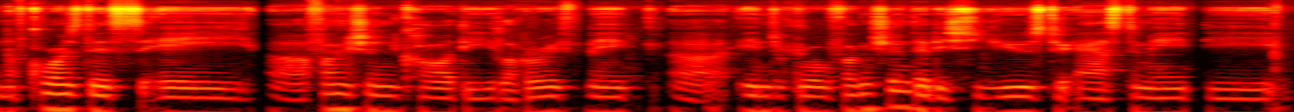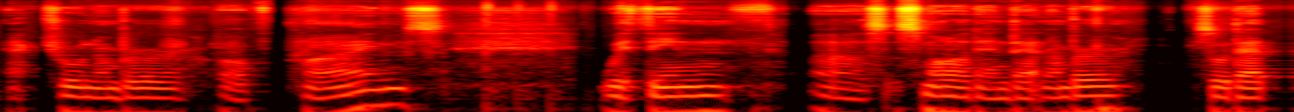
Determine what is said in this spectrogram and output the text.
And of course there's a uh, function called the logarithmic uh, integral function that is used to estimate the actual number of primes within uh, smaller than that number. So that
